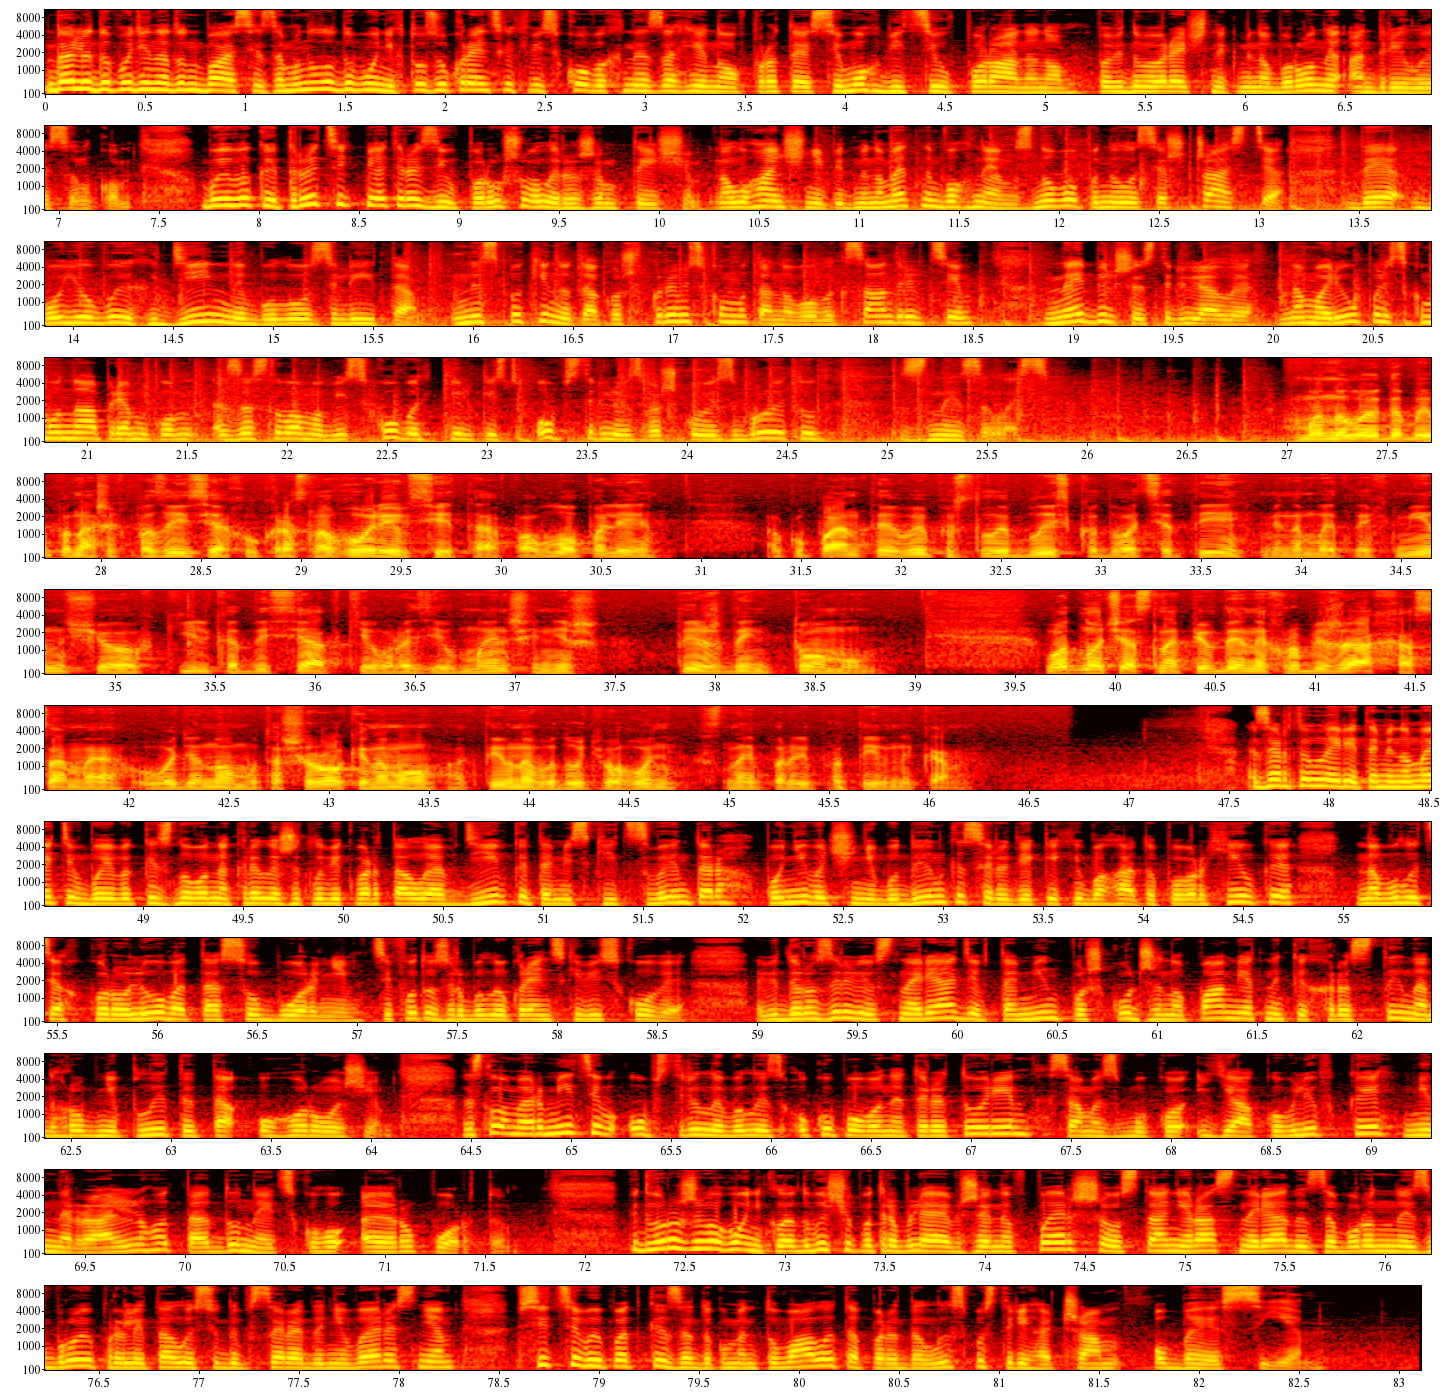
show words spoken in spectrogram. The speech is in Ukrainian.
Далі до подій на Донбасі за минулу добу ніхто з українських військових не загинув. Проте сімох бійців поранено. Повідомив речник Міноборони Андрій Лисенко. Бойовики 35 разів порушували режим тиші. На Луганщині під мінометним вогнем знову опинилося щастя, де бойових дій не було з літа. Неспокійно також в Кримському та Новоолександрівці. Найбільше стріляли на Маріупольському напрямку. За словами військових, кількість обстрілів з важкої зброї тут знизилась. Минулої доби по наших позиціях у Красногорівці та Павлополі окупанти випустили близько 20 мінометних мін, що в кілька десятків разів менше, ніж тиждень тому. Водночас на південних рубежах, а саме у Водяному та Широкіному, активно ведуть вогонь снайпери противника. З артилерії та мінометів бойовики знову накрили житлові квартали Авдіївки та міський цвинтар, понівечені будинки, серед яких і багатоповерхівки на вулицях Корольова та Соборні. Ці фото зробили українські військові. Від розривів снарядів та мін пошкоджено пам'ятники, хрести, надгробні плити та огорожі. За словами армійців, обстріли вели з окупованої території, саме з боку Яковлівки, Мінерального та Донецького аеропорту. Під ворожий вогонь кладовище потрапляє вже не вперше. Останній раз снаряди забороненої зброї прилітали сюди всередині вересня. Всі ці випадки задокументували та передали спостерігачам ОБСЄ.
